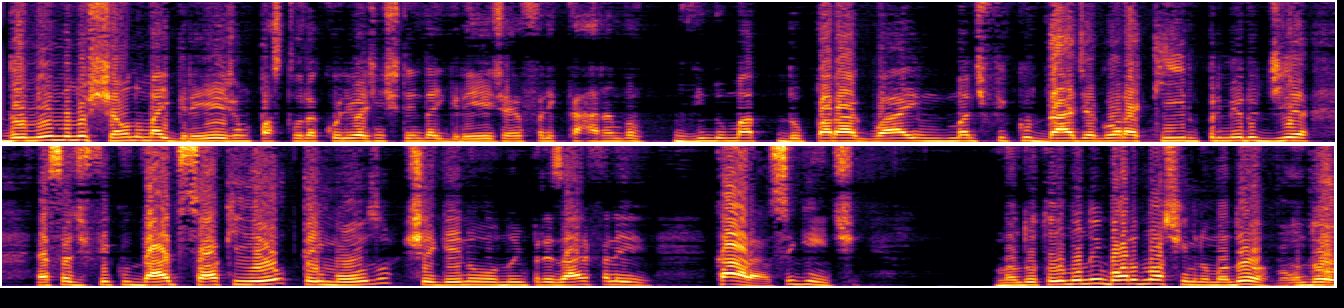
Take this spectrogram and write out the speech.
Dormimos no chão numa igreja, um pastor acolheu a gente dentro da igreja. Aí eu falei, caramba, vindo do Paraguai, uma dificuldade agora aqui, no primeiro dia, essa dificuldade. Só que eu, teimoso, cheguei no, no empresário e falei, cara, é o seguinte, Mandou todo mundo embora do nosso time, não mandou? Mandou.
